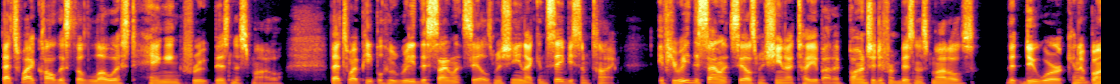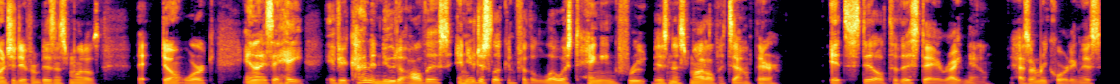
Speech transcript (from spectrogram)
That's why I call this the lowest hanging fruit business model. That's why people who read the Silent Sales Machine, I can save you some time. If you read the Silent Sales Machine, I tell you about a bunch of different business models that do work and a bunch of different business models that don't work. And I say, hey, if you're kind of new to all this and you're just looking for the lowest hanging fruit business model that's out there, it's still to this day, right now, as I'm recording this,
